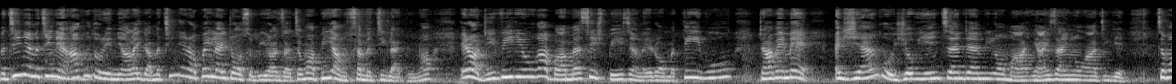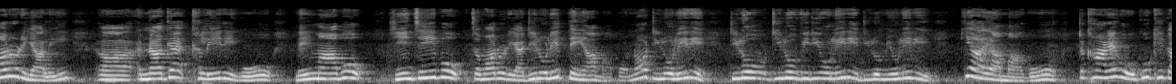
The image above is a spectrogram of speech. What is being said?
မကြည့်နဲ့မကြည့်နဲ့အာကုသိုလ်တွေများလိုက်တာမကြည့်နဲ့တော့ပိတ်လိုက်တော့ဆိုပြီးတော့ကျွန်မပြီးအောင်ဆက်မကြည့်လိုက်ဘူးနော်အဲ့တော့ဒီဗီဒီယိုကဘာ message ပေးကြလဲတော့မသိဘူးဒါပေမဲ့အရန်ကိုရုပ်ရင်းကြမ်းတမ်းပြီးတော့မှရိုင်းဆိုင်လုံးအားကြီးတယ်ကျမတို့တွေကလေအာအနာဂတ်ကလေးတွေကိုလိန်မာဖို့ရင်ကျေးဖို့ကျမတို့တွေကဒီလိုလေးတင်ရမှာပေါ့နော်ဒီလိုလေးတွေဒီလိုဒီလိုဗီဒီယိုလေးတွေဒီလိုမျိုးလေးတွေပြရမှာကိုတခါတည်းကိုအခုခေတ်က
